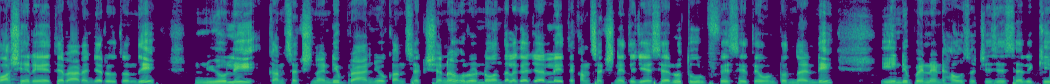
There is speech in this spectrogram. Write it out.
wash area అయితే రావడం జరుగుతుంది. న్యూలీ కన్స్ట్రక్షన్ అండి. Brand new construction. రెండు వందల గజాల్లో అయితే కన్స్ట్రక్షన్ అయితే చేశారు. తూర్పు ఫేస్ అయితే ఉంటుందండి. ఈ ఇండిపెండెంట్ హౌస్ వచ్చేసేసరికి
